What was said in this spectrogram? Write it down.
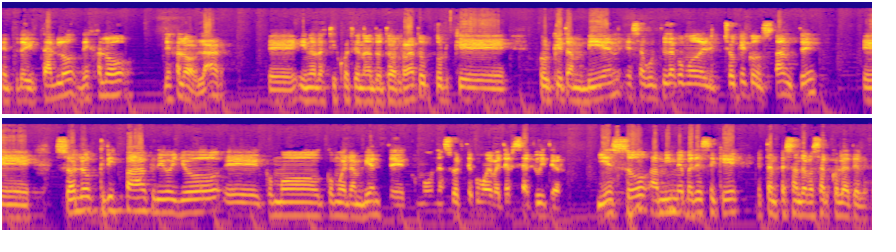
entrevistarlo, déjalo, déjalo hablar eh, y no la estoy cuestionando todo el rato porque, porque también esa cultura como del choque constante eh, solo crispa, creo yo, eh, como, como el ambiente, como una suerte como de meterse a Twitter. Y eso a mí me parece que está empezando a pasar con la tele.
